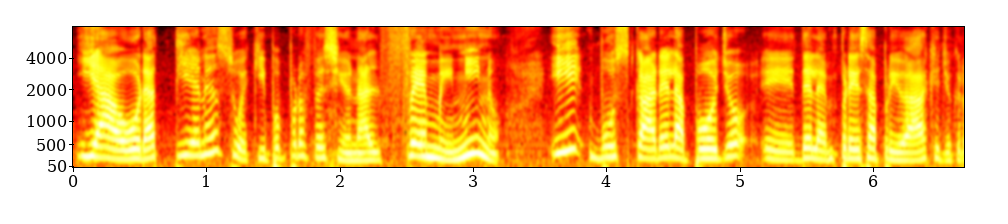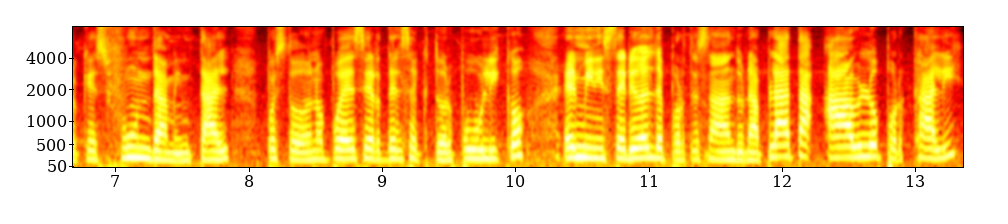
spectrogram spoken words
y ahora tienen su equipo profesional femenino. Y buscar el apoyo eh, de la empresa privada, que yo creo que es fundamental, pues todo no puede ser del sector público. El Ministerio del Deporte está dando una plata, hablo por Cali,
